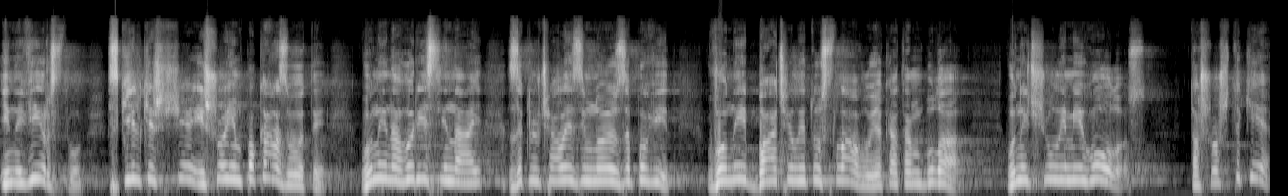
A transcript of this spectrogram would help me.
і невірство. Скільки ще і що їм показувати? Вони на горі Сінай заключали зі мною заповіт. Вони бачили ту славу, яка там була. Вони чули мій голос. Та що ж таке?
